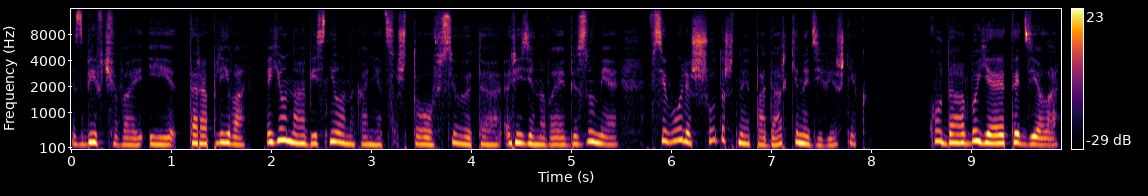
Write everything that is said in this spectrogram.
Сбивчиво и торопливо Юна объяснила, наконец, что все это резиновое безумие — всего лишь шуточные подарки на девишник. «Куда бы я это дела?»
